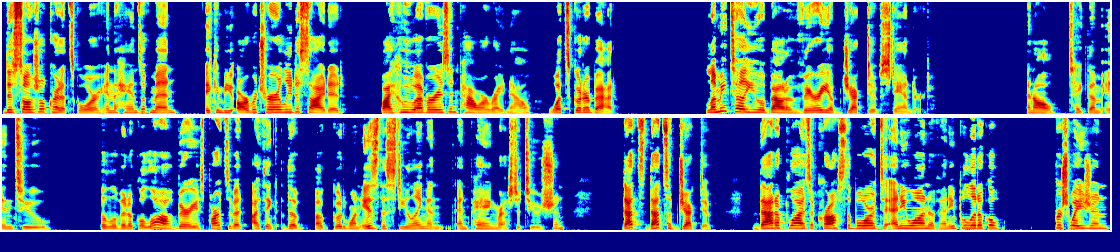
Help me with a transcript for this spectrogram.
the social credit score in the hands of men it can be arbitrarily decided by whoever is in power right now what's good or bad let me tell you about a very objective standard. And I'll take them into the Levitical law, various parts of it. I think the a good one is the stealing and, and paying restitution. That's that's objective. That applies across the board to anyone of any political persuasion.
